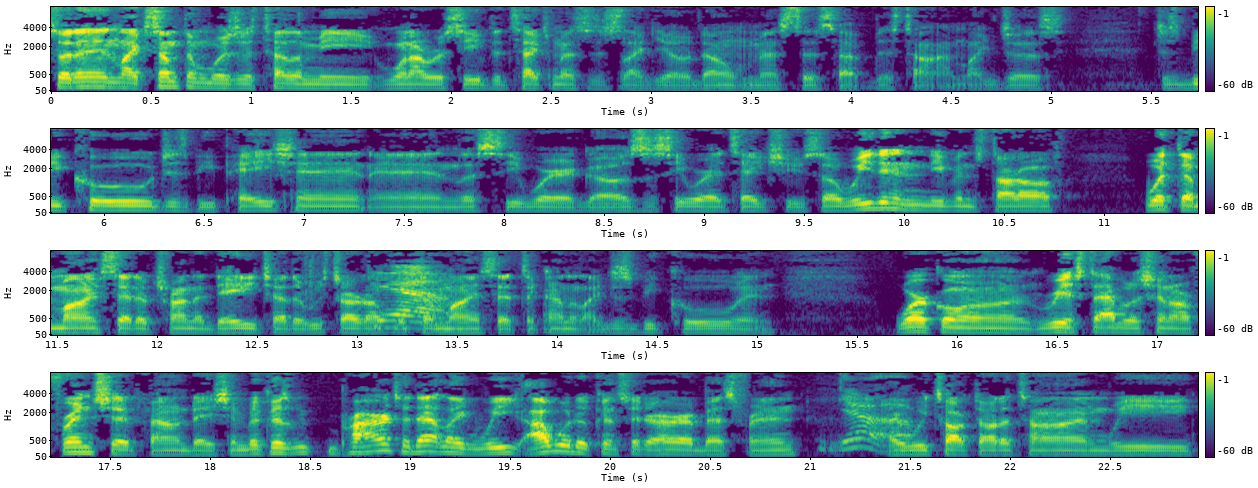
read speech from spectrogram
So then, like, something was just telling me when I received the text message, like, "Yo, don't mess this up this time. Like, just, just be cool, just be patient, and let's see where it goes. Let's see where it takes you." So we didn't even start off with the mindset of trying to date each other. We started off Yeah. with the mindset to kind of like just be cool and work on reestablishing our friendship foundation. Because prior to that, like, we, I would have considered her a best friend. Yeah. Like we talked all the time. We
